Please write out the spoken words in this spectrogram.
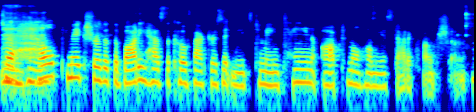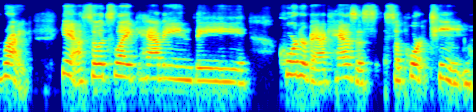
to mm-hmm. help make sure that the body has the cofactors it needs to maintain optimal homeostatic function. Right. Yeah. So it's like having the quarterback has a support team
